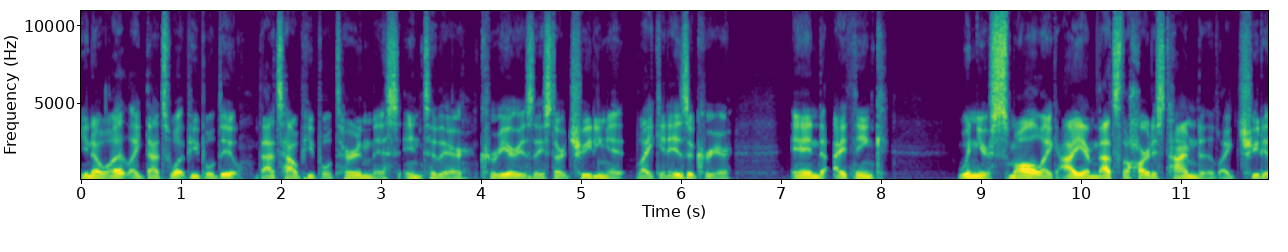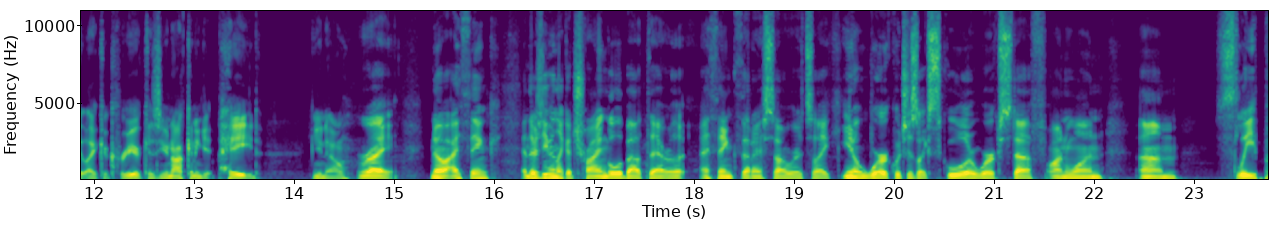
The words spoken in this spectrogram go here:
you know what? Like that's what people do. That's how people turn this into their career is they start treating it like it is a career. And I think when you're small like I am, that's the hardest time to like treat it like a career because you're not going to get paid, you know. right no i think and there's even like a triangle about that where i think that i saw where it's like you know work which is like school or work stuff on one um sleep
